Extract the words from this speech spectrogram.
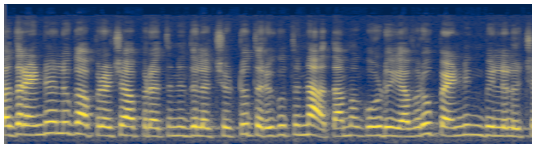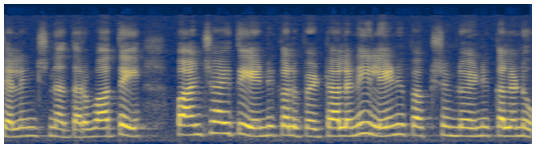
గత రెండేళ్ళుగా ప్రజా ప్రతినిధుల చుట్టూ తిరుగుతున్న తమ గూడు ఎవరు? పెండింగ్ బిల్లులు చెల్లించిన తర్వాతే పంచాయతీ ఎన్నికలు పెట్టాలని లేని పక్షంలో ఎన్నికలను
